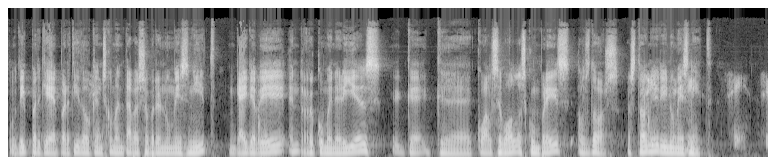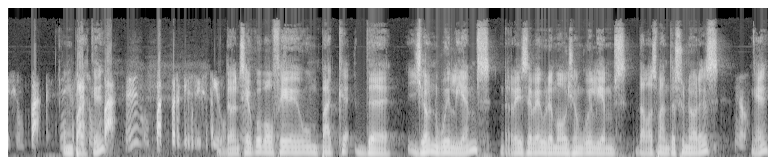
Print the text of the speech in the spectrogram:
Ho dic perquè a partir del que ens comentava sobre Només nit, gairebé ens recomanaries que, que qualsevol es comprés els dos, Stoner i Només sí, nit. Sí, sí, sí, un pack. Eh? Un pack, fes eh? Un pack, eh? Un pack per aquest estiu. Doncs si algú vol fer un pack de John Williams, res a veure amb el John Williams de les bandes sonores, No. eh?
